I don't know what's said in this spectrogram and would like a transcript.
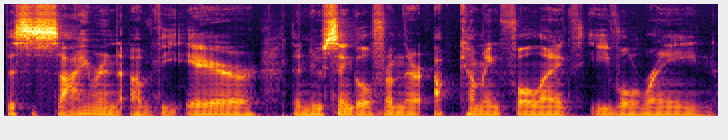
This is Siren of the Air, the new single from their upcoming full length Evil Reign.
